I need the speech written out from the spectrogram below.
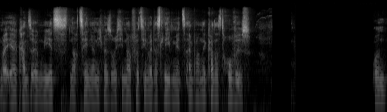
Weil er kann es irgendwie jetzt nach zehn Jahren nicht mehr so richtig nachvollziehen, weil das Leben jetzt einfach eine Katastrophe ist. Und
